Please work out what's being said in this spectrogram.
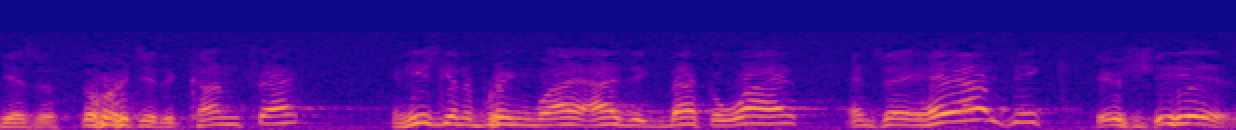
he has authority to contract, and he's going to bring Isaac back a wife and say, Hey, Isaac, here she is.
